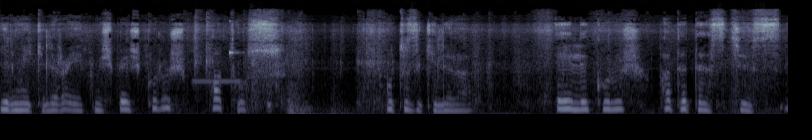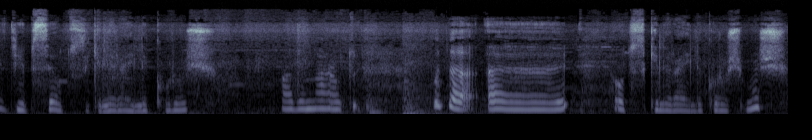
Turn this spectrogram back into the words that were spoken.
22 lira 75 kuruş. Patos 32 lira 50 kuruş. Patates cips, cipsi 32 lira 50 kuruş. Ha, bunlar bu da eee 32 lira 50 kuruşmuş.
